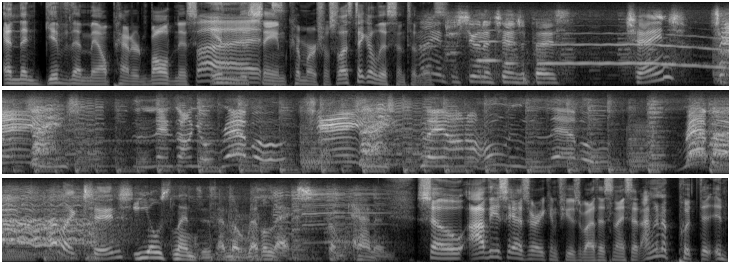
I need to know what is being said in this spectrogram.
and then give them male pattern baldness in the same commercial. So let's take a listen to Can I this. interest you in a change of pace? Change? Change! The I change. EOS lenses and the Rebel X from Canon. So obviously, I was very confused about this, and I said, "I'm going to put the." In.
